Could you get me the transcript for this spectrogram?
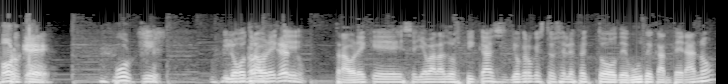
¿Por poco- qué? ¿Por qué? Y luego No Traoré que. Traoré que se lleva las dos picas, yo creo que esto es el efecto debut de canterano,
